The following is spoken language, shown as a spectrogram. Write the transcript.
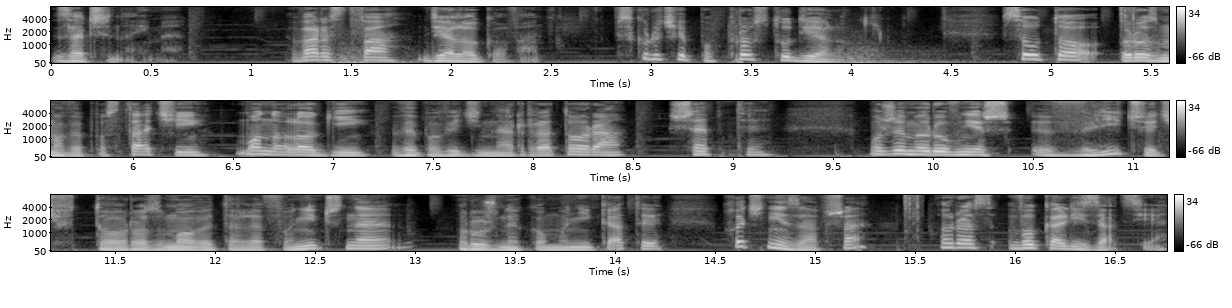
zaczynajmy. Warstwa dialogowa. W skrócie po prostu dialogi. Są to rozmowy postaci, monologi, wypowiedzi narratora, szepty. Możemy również wliczyć w to rozmowy telefoniczne, różne komunikaty, choć nie zawsze, oraz wokalizacje,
